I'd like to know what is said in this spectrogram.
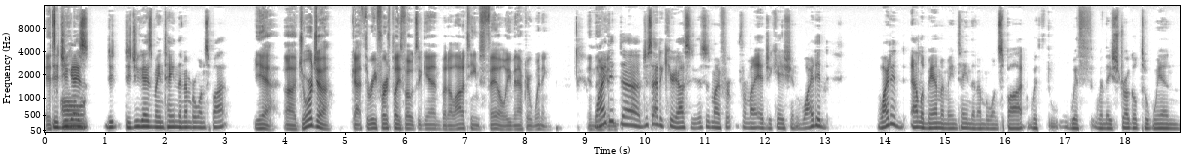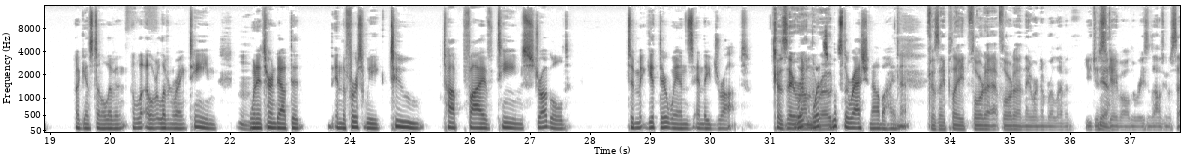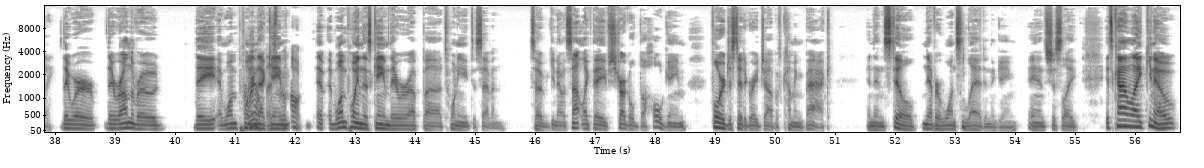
it's did you all- guys did did you guys maintain the number one spot? Yeah, uh, Georgia got three first place votes again, but a lot of teams fail even after winning. the- Why in- did uh, just out of curiosity? This is my for, for my education. Why did why did Alabama maintain the number one spot with with when they struggled to win against an 11, 11 ranked team Mm. when it turned out that in the first week two top five teams struggled to m- get their wins and they dropped. Because they were What- on the what's road. what's the rationale behind that? because they played Florida at Florida and they were number eleven. You just Yeah. gave all the reasons I was going to say. They were they were on the road. They at one point in that that's game at, at one point in this game they were up uh 28 to 7 so you know it's not like they've struggled the whole game florida just did a great job of coming back and then still never once hmm. led in the game and it's just like it's kind of like you know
